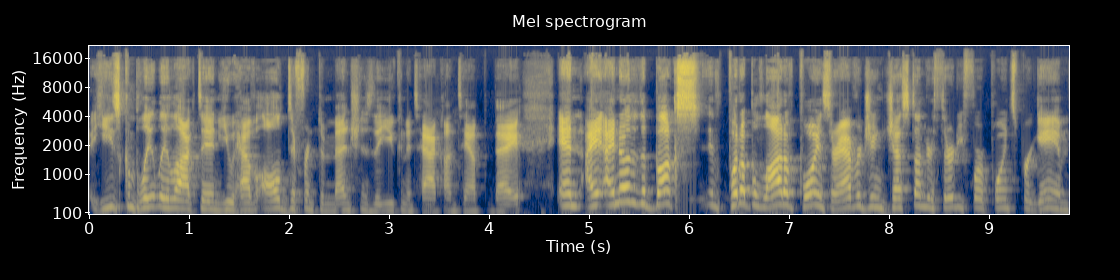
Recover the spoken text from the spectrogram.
He's completely locked in. You have all different dimensions that you can attack on Tampa Bay. And I, I, know that the Bucs have put up a lot of points. They're averaging just under 34 points per game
